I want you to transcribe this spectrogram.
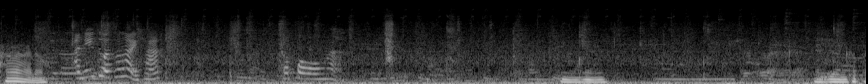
ผ้าเนาะ นนี้ตัวเท่าไหร่คะ กระโปรงอะอืมเดินเข้าไป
